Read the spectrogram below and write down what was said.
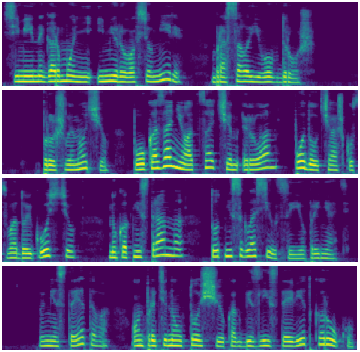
семейной гармонии и мира во всем мире бросала его в дрожь. Прошлой ночью, по указанию отца, Чен Ирлан подал чашку с водой гостю, но, как ни странно, тот не согласился ее принять. Вместо этого он протянул тощую, как безлистая ветка, руку.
